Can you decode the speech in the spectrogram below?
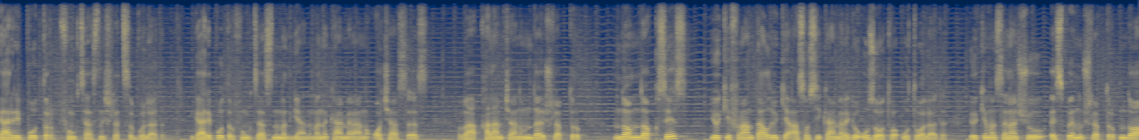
garri potter funksiyasini ishlatsa bo'ladi. Garri potter funksiyasi nima degani? Mana kamerani ochasiz va qalamchani bunday ushlab turib mundoq bundoq qilsangiz yoki frontal yoki asosiy kameraga o'zi o'tib oladi. Yoki masalan shu spni ushlab turib bundoq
